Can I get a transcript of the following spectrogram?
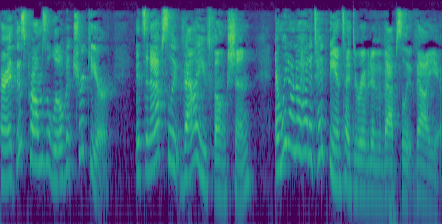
All right, this problem's a little bit trickier. It's an absolute value function, and we don't know how to take the antiderivative of absolute value.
